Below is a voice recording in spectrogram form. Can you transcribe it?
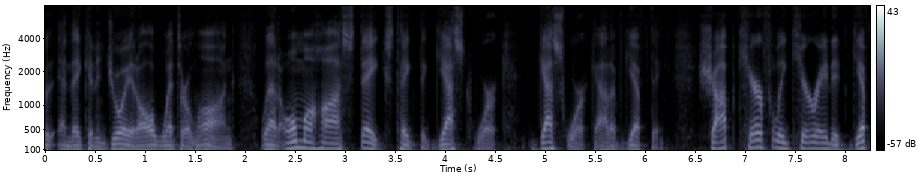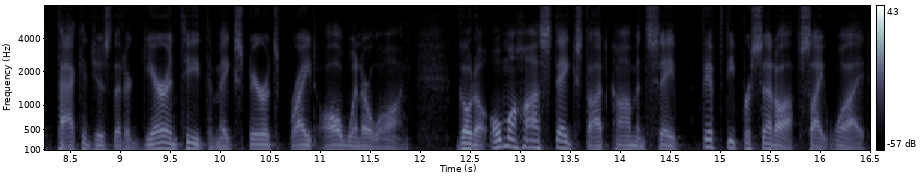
for, and they can enjoy it all winter long, let Omaha Steaks take the guesswork guesswork out of gifting. Shop carefully curated gift packages that are guaranteed to make spirits bright all winter long. Go to omahasteaks.com and save 50% off site wide.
